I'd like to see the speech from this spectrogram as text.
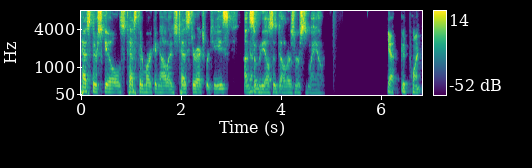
test their skills, test their market knowledge, test their expertise on yeah. somebody else's dollars versus my own. Yeah, good point.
